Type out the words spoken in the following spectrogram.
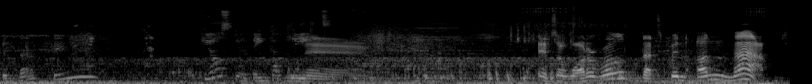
Could that be? Fuel scooping complete. Nah. It's a water world that's been unmapped.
